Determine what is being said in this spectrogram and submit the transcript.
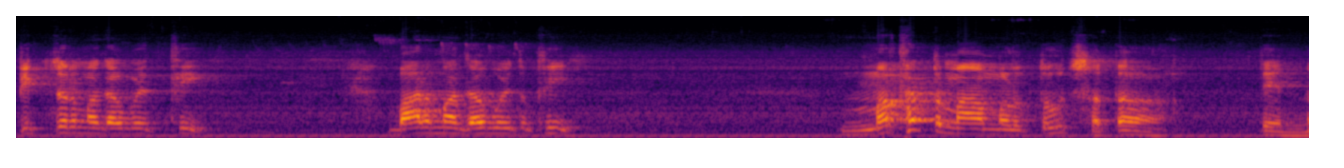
પિક્ચરમાં જવું હોય ફી બારમાં જવું હોય તો ફી મફતમાં મળતું છતાં તે ન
